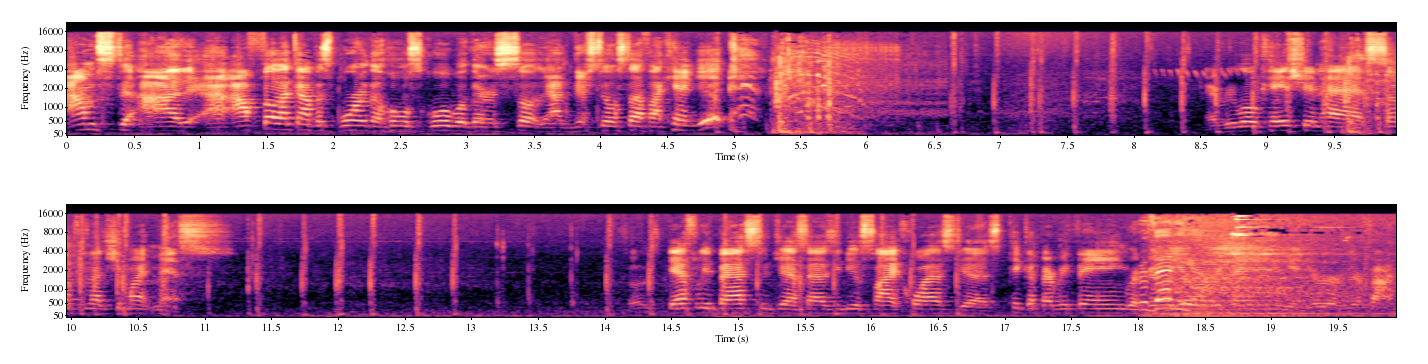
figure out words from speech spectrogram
I'm still, I, I I feel like I've explored the whole school, but there's so there's still stuff I can't get. Every location has something that you might miss. So it's definitely best to just, as you do side quests, just pick up everything, reveal everything, and you're, you're fine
